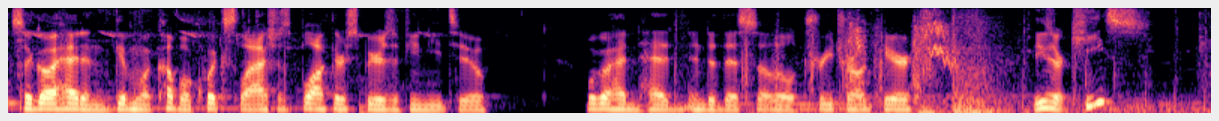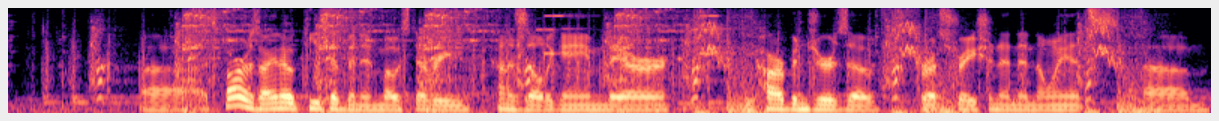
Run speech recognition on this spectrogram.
so go ahead and give them a couple quick slashes. Block their spears if you need to. We'll go ahead and head into this uh, little tree trunk here. These are Keese. Uh, as far as I know, Keese have been in most every kind of Zelda game. They are the harbingers of frustration and annoyance. Um,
